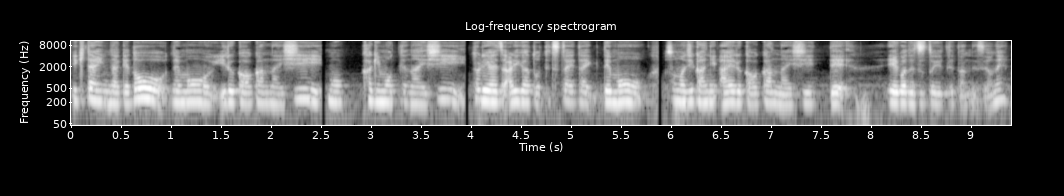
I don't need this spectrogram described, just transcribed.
行きたいんだけど、でもいるかわかんないし、もう鍵持ってないし、とりあえずありがとうって伝えたい。でも、その時間に会えるかわかんないしって、英語でずっと言ってたんですよね。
